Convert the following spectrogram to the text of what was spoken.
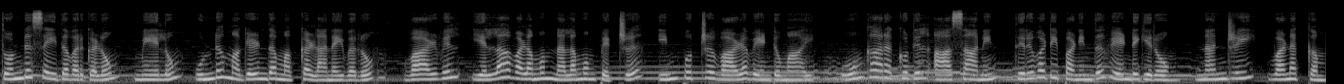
தொண்டு செய்தவர்களும் மேலும் உண்டு மகிழ்ந்த மக்கள் அனைவரும் வாழ்வில் எல்லா வளமும் நலமும் பெற்று இன்புற்று வாழ வேண்டுமாய். ஓங்காரக்குடில் ஆசானின் திருவடி பணிந்து வேண்டுகிறோம். நன்றி வணக்கம்.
